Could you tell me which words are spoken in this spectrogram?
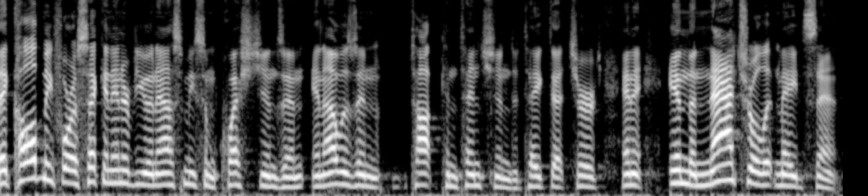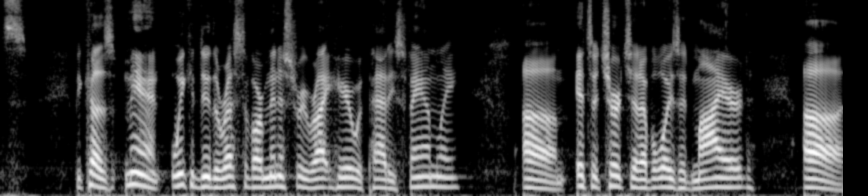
They called me for a second interview and asked me some questions, and, and I was in top contention to take that church. And it, in the natural, it made sense because, man, we could do the rest of our ministry right here with Patty's family. Um, it's a church that I've always admired. Uh,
